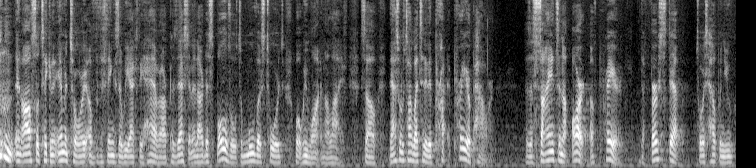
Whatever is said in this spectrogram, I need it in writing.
and also taking an inventory of the things that we actually have at our possession, at our disposal to move us towards what we want in our life. So that's what we're talking about today, the pr- prayer power. There's a science and an art of prayer. The first step towards helping you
